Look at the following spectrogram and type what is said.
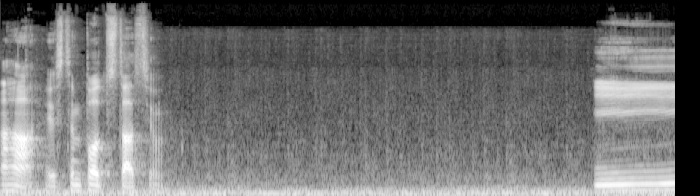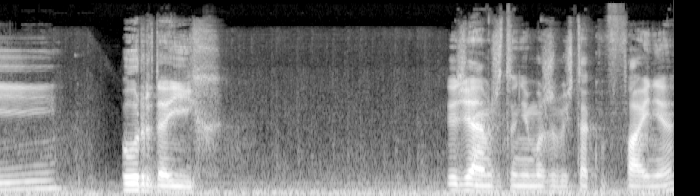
Aha, jestem pod stacją. I... Kurde ich. Wiedziałem, że to nie może być tak fajnie.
